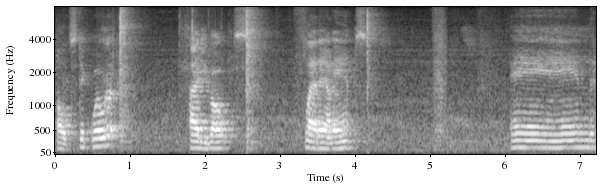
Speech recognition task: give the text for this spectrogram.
Old stick welder, 80 volts, flat out amps. And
